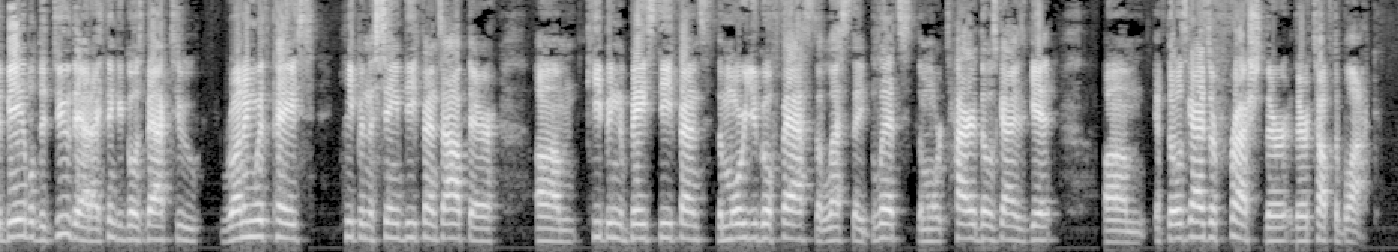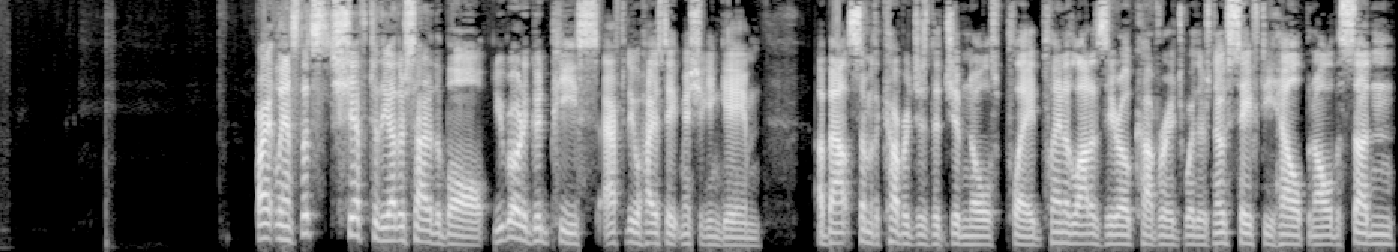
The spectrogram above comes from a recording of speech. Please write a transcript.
to be able to do that, I think it goes back to running with pace, keeping the same defense out there, um, keeping the base defense. The more you go fast, the less they blitz. The more tired those guys get. Um, if those guys are fresh, they're they're tough to block. All right, Lance. Let's shift to the other side of the ball. You wrote a good piece after the Ohio State Michigan game about some of the coverages that Jim Knowles played. Planted a lot of zero coverage where there's no safety help, and all of a sudden,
